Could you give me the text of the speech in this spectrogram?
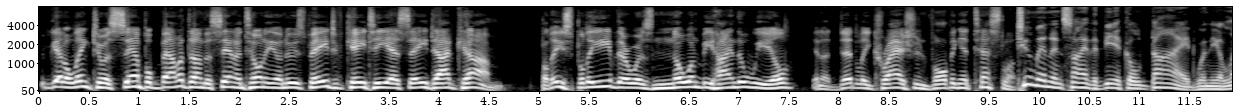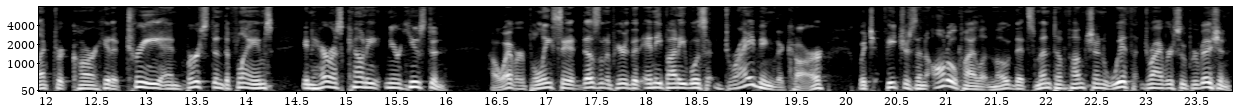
We've got a link to a sample ballot on the San Antonio news page of KTSA.com. Police believe there was no one behind the wheel in a deadly crash involving a Tesla. Two men inside the vehicle died when the electric car hit a tree and burst into flames in Harris County near Houston. However, police say it doesn't appear that anybody was driving the car, which features an autopilot mode that's meant to function with driver supervision.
